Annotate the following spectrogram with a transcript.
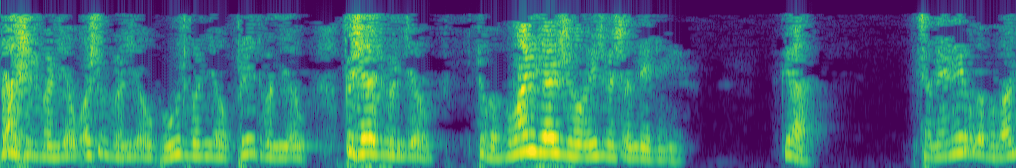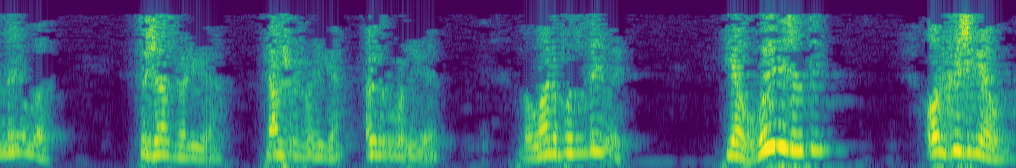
राक्षस बन जाओ असुर बन जाओ, भूत बन जाओ, प्रेत बन जाओ, पिशाच बन जाओ। तो भगवान का हो, इसमें संदेह नहीं है। क्या? संदेह नहीं होगा, भगवान नहीं होगा? पिशाच बन गया, राक्षस बन गया असुर बन गया। भगवान पुत्र नहीं हुए। या हो ही नहीं सकते। और किस क्या हो?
